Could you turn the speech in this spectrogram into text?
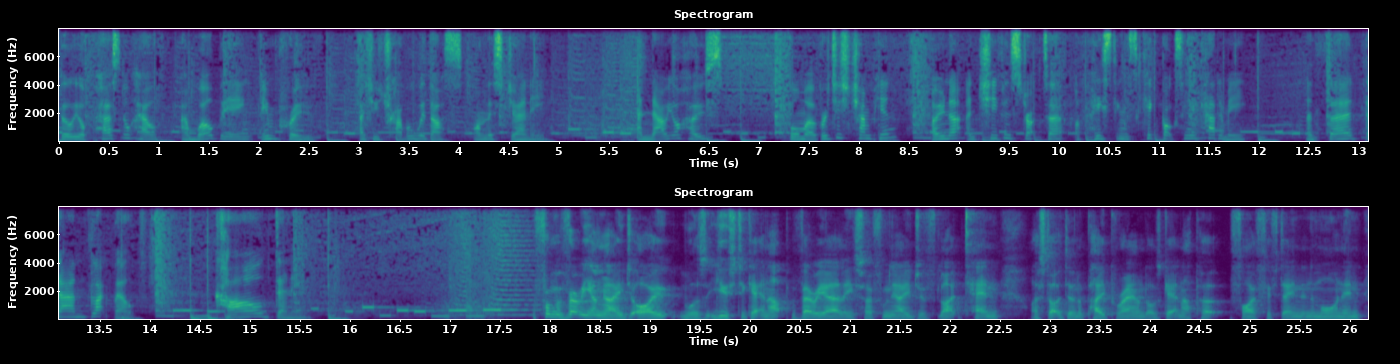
feel your personal health and well being improve as you travel with us on this journey. And now, your host, former British champion, owner, and chief instructor of Hastings Kickboxing Academy, and third Dan Black Belt, Carl Denning. From a very young age, I was used to getting up very early. So from the age of like 10, I started doing a paper round. I was getting up at 5.15 in the morning,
